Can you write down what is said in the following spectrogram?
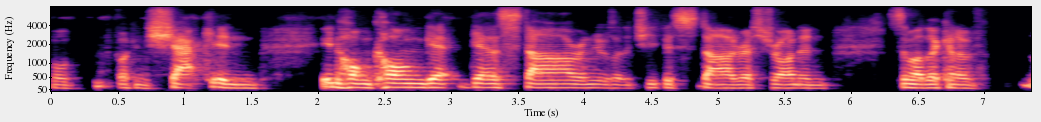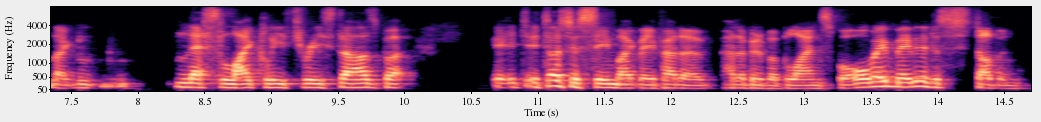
or fucking shack in in Hong Kong get get a star, and it was like the cheapest star restaurant, and some other kind of like less likely three stars, but it, it does just seem like they've had a had a bit of a blind spot, or maybe maybe they're just stubborn.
